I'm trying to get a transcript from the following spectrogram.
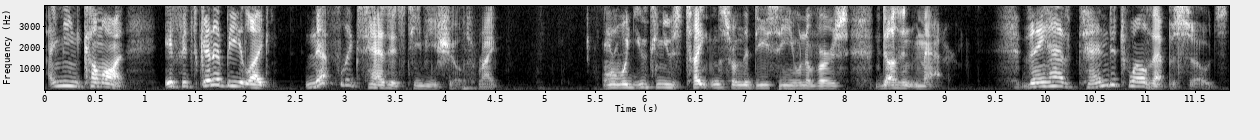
I mean, come on. If it's going to be like Netflix has its TV shows, right? Or what you can use Titans from the DC universe, doesn't matter. They have 10 to 12 episodes,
